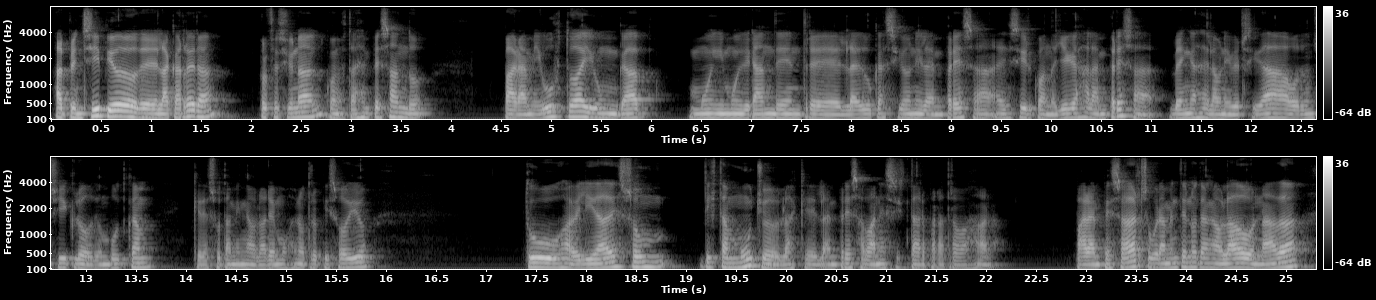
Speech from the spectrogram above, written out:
Al principio de la carrera profesional, cuando estás empezando, para mi gusto hay un gap muy muy grande entre la educación y la empresa. Es decir, cuando llegas a la empresa, vengas de la universidad o de un ciclo o de un bootcamp, que de eso también hablaremos en otro episodio, tus habilidades son distan mucho de las que la empresa va a necesitar para trabajar. Para empezar, seguramente no te han hablado nada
